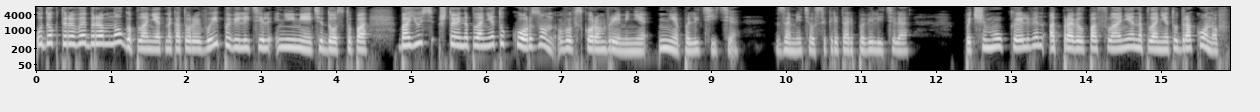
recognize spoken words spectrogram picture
«У доктора Вебера много планет, на которые вы, повелитель, не имеете доступа. Боюсь, что и на планету Корзун вы в скором времени не полетите», — заметил секретарь повелителя. «Почему Кельвин отправил послание на планету драконов?»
